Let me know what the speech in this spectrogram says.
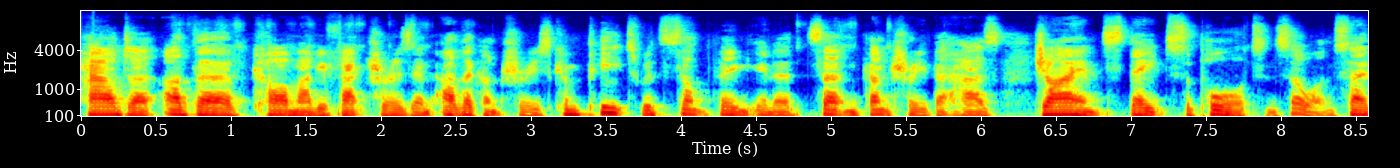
how do other car manufacturers in other countries compete with something in a certain country that has giant state support and so on? So,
